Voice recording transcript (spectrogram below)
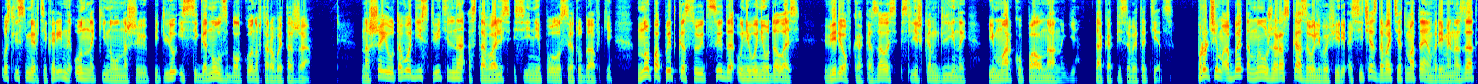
после смерти Карины он накинул на шею петлю и сиганул с балкона второго этажа. На шее у того действительно оставались синие полосы от удавки, но попытка суицида у него не удалась. Веревка оказалась слишком длинной, и Марк упал на ноги. Так описывает отец. Впрочем, об этом мы уже рассказывали в эфире, а сейчас давайте отмотаем время назад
